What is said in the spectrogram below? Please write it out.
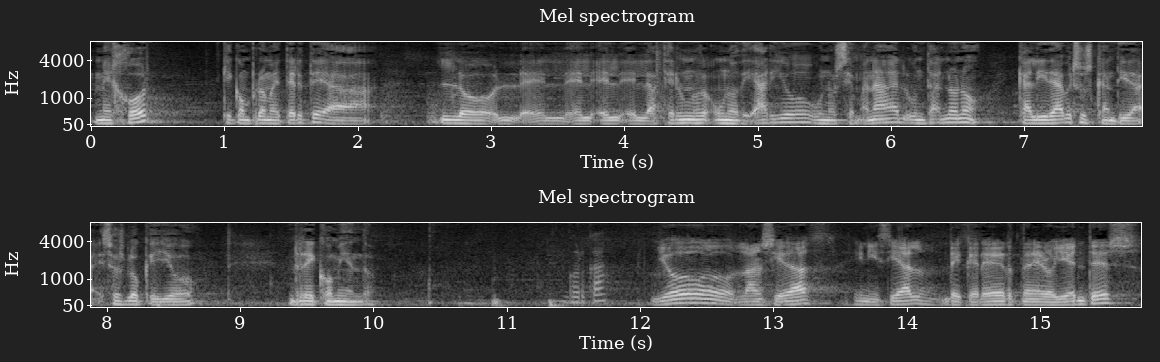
mejor que comprometerte a el, hacer uno, diario, uno semanal, un tal. No, no. Calidad versus cantidad. Eso es lo que yo recomiendo. Gorka. Yo, la ansiedad inicial de querer tener oyentes,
